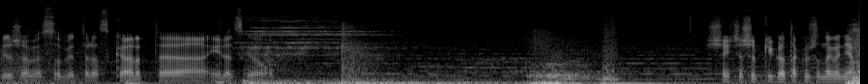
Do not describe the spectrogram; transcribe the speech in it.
Dobierzemy sobie teraz kartę i let's go. Szczęścia szybkiego ataku żadnego nie ma.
